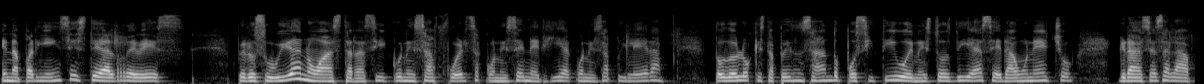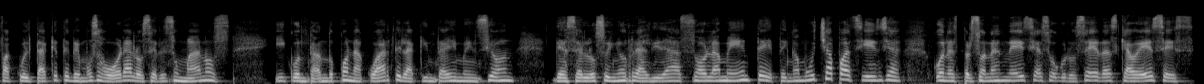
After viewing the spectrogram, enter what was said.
en apariencia esté al revés, pero su vida no va a estar así, con esa fuerza, con esa energía, con esa pilera. Todo lo que está pensando positivo en estos días será un hecho gracias a la facultad que tenemos ahora los seres humanos y contando con la cuarta y la quinta dimensión de hacer los sueños realidad. Solamente tenga mucha paciencia con las personas necias o groseras que a veces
